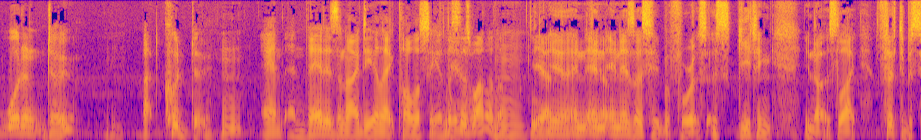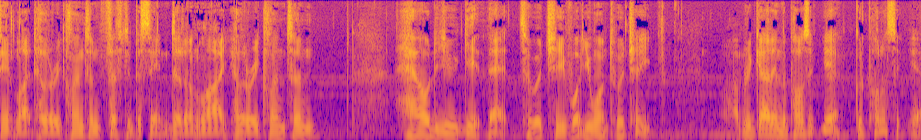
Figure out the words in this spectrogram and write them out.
wouldn't do, but could do, and and that is an ideal act policy, and this. Yeah. is one of them. Yeah. Yeah, and, and, Yeah. and as I said before, it's, it's getting, you know, it's like 50% liked Hillary Clinton, 50% didn't like Hillary Clinton. How do you get that to achieve what you want to achieve? Um, Regarding the policy, yeah, good policy. Yeah.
